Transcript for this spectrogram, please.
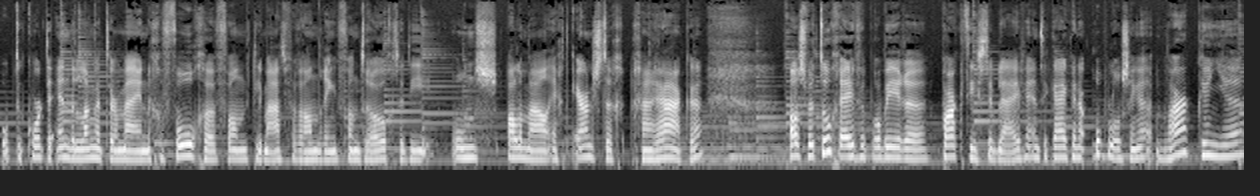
op de korte en de lange termijn gevolgen van klimaatverandering, van droogte, die ons allemaal echt ernstig gaan raken. Als we toch even proberen praktisch te blijven en te kijken naar oplossingen, waar kun je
